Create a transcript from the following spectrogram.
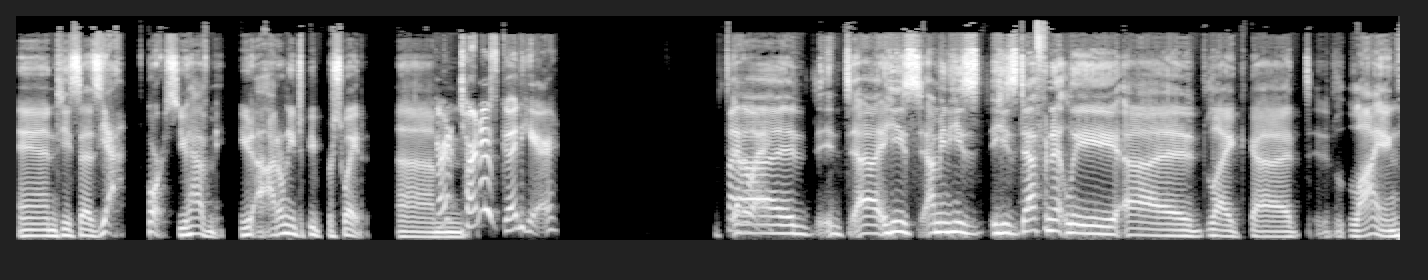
And he says, "Yeah, of course, you have me. You, I don't need to be persuaded." Um, Turn- Turner's good here. By the way, uh, uh, he's. I mean, he's he's definitely uh, like uh, lying.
